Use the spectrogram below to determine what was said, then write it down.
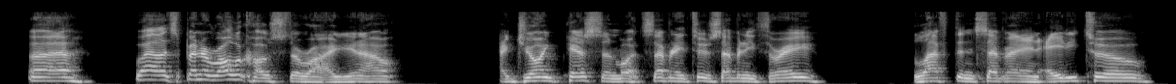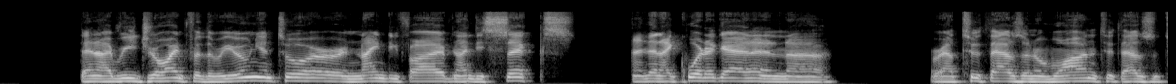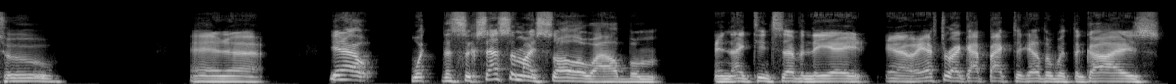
Uh, well, it's been a roller coaster ride, you know. I joined KISS in what, 72, 73, left in, seven, in 82. Then I rejoined for the reunion tour in 95, 96. And then I quit again in uh, around 2001, 2002. And, uh, you know, what the success of my solo album in 1978, you know, after I got back together with the guys,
